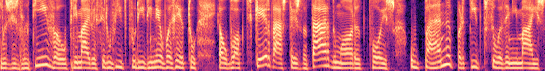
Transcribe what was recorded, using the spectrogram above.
Legislativa. O primeiro a ser ouvido por Irineu Barreto é o Bloco de Esquerda, às três da tarde. Uma hora depois, o PAN, Partido Pessoas, Animais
